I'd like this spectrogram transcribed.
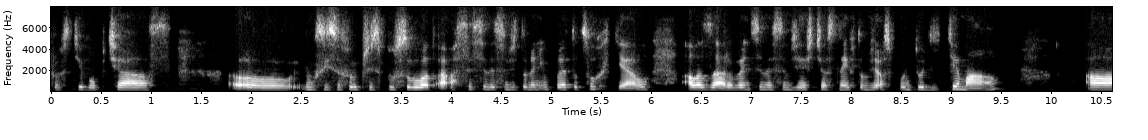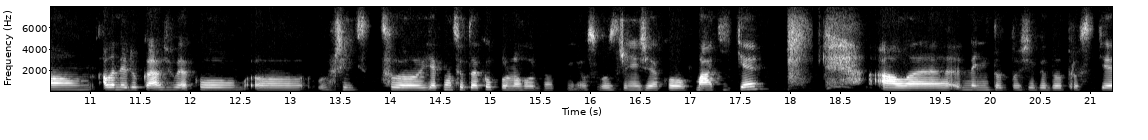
prostě občas, uh, musí se furt přizpůsobovat a asi si myslím, že to není úplně to, co chtěl, ale zároveň si myslím, že je šťastný v tom, že aspoň to dítě má, Um, ale nedokážu jako uh, říct, jak moc je to jako plnohodnotný. Jo. Samozřejmě, že jako má dítě, ale není to to, že by byl prostě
